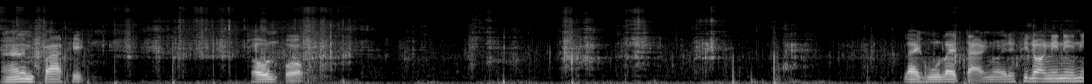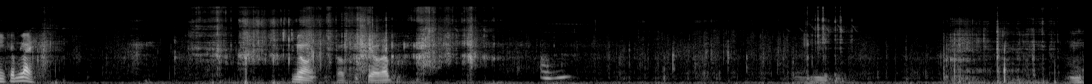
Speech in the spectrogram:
อันนี้ปลาพริกเอามันออกไล่หูไล่ตางหน่อยเด้พี่น้องนี่นี่นี่กับไรพี่น้องดอกเขียวครับอืม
